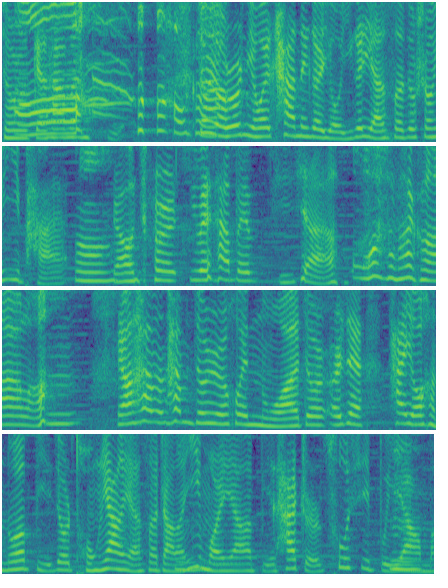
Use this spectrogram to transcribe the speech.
就是给他们挤，就有时候你会看那个有一个颜色就剩一排，嗯，然后就是因为它被挤起来了，哇塞，太可爱了，嗯。然后他们他们就是会挪，就是而且它有很多笔，就是同样颜色长得一模一样的笔，它只是粗细不一样嘛。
